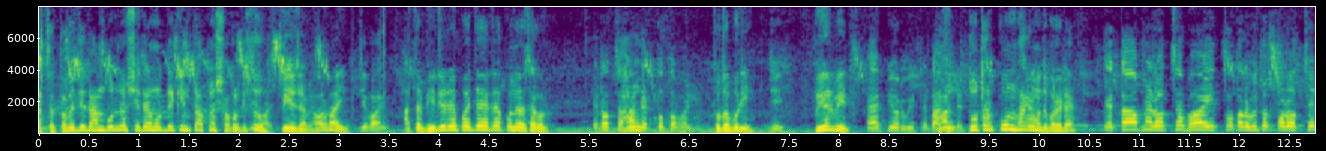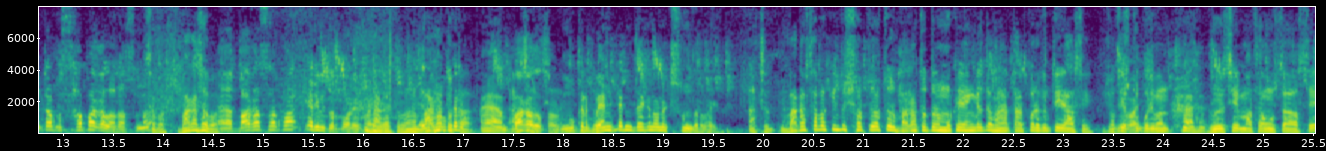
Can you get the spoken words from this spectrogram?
আচ্ছা তবে যে দাম বলল সেটার মধ্যে কিন্তু আপনার সকল কিছু পেয়ে যাবেন। আর ভাই জি ভাই। আচ্ছা ভিডিওর উপর যে এটা কোন ছাগল? এটা হচ্ছে হান্ড্রেড তোতা ভাই। তোতাপুরি? জি। পিওর বিট হ্যাঁ পিওর বিট এটা আচ্ছা, হান্ড্রেড তোতার কোন ভাগের মধ্যে পড়ে এটা? এটা আপনার হচ্ছে ভাই তোতার ভিতর পরে হচ্ছে এটা আপনার ছাপা কালার আছে না? বাঘা সাবা হ্যাঁ বাঘা ছাপা এর ভিতর ভাই। বাঘা সাবা মানে বাঘা তোতা? হ্যাঁ বাঘা আচ্ছা, তোতা। আচ্ছা, মুখের বুঝতে ব্যান্ড দেখেন অনেক সুন্দর ভাই। আচ্ছা বাঘা সাবার কিন্তু সচরাচর বাঘা তোতার মুখের অ্যাঙ্গেলটা হয় না তারপরে কিন্তু এর আছে যথেষ্ট পরিমাণ হ্যাঁ, হ্যাঁ। রয়েছে মাথা উঁচা আছে।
